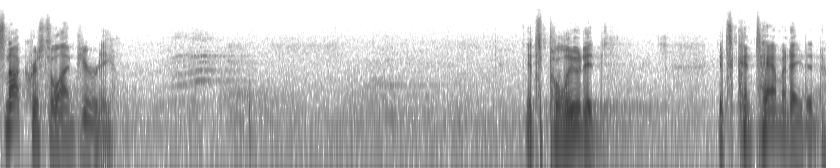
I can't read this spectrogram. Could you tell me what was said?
it's not crystalline purity. It's polluted. It's contaminated.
